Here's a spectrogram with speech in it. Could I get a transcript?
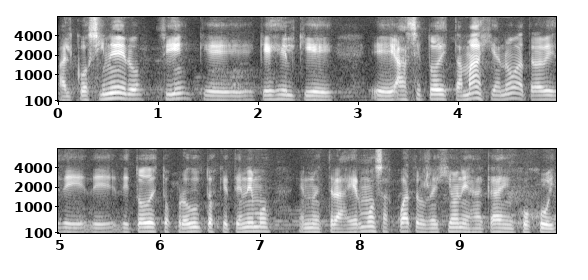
al cocinero, ¿sí? que, es el que eh, hace toda esta magia ¿no? a través de, todos estos productos que tenemos en nuestras hermosas cuatro regiones acá en Jujuy.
